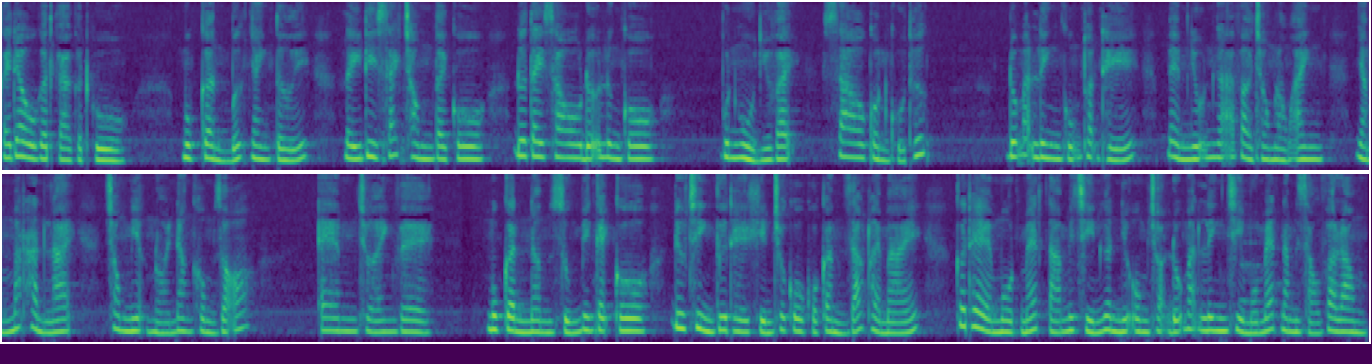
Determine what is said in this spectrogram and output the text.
cái đầu gật gà gật gù. Mục Cần bước nhanh tới, lấy đi sách trong tay cô, đưa tay sau đỡ lưng cô. Buồn ngủ như vậy, sao còn cố thức? Đỗ Mạn Linh cũng thuận thế, mềm nhũn ngã vào trong lòng anh, nhắm mắt hẳn lại, trong miệng nói năng không rõ. Em chờ anh về. Mục Cần nằm xuống bên cạnh cô, điều chỉnh tư thế khiến cho cô có cảm giác thoải mái. Cơ thể 1m89 gần như ôm trọn Đỗ Mạn Linh chỉ 1m56 vào lòng.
